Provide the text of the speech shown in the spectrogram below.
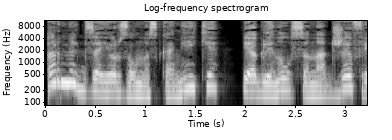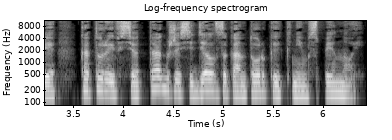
Арнольд заерзал на скамейке и оглянулся на Джеффри, который все так же сидел за конторкой к ним спиной.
